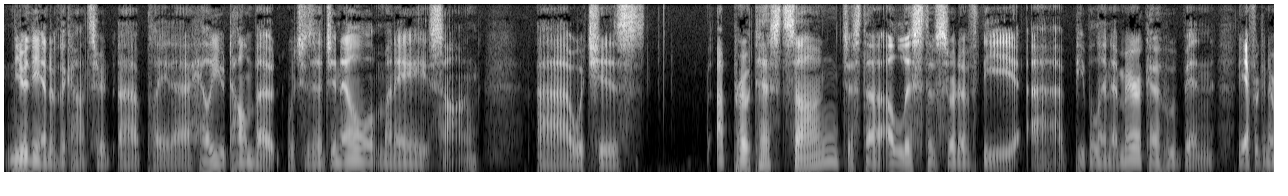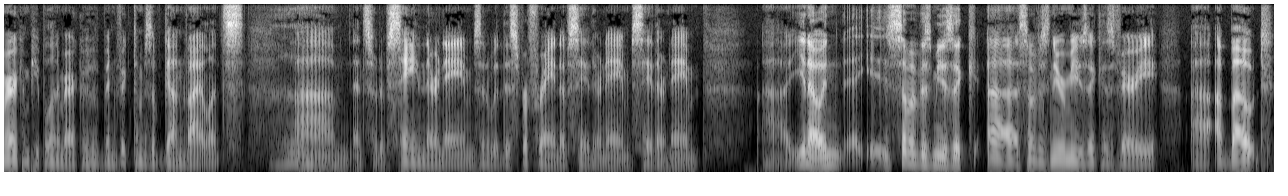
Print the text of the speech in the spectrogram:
near the end of the concert, uh, played uh, Hell You Talmbout, which is a Janelle Monáe song. which is a protest song, just a, a list of sort of the uh, people in America who've been, the African American people in America who've been victims of gun violence, um, and sort of saying their names, and with this refrain of say their name, say their name. Uh, you know, and uh, some of his music, uh, some of his newer music is very uh, about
